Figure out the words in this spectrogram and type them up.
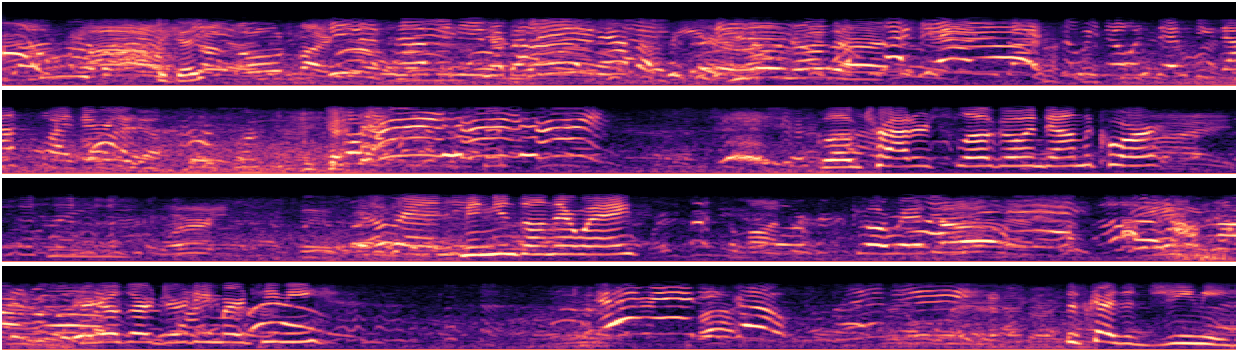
Is it good? Doesn't have any in the bag. You don't know that. Upside down, you guys, so we know it's empty. That's why. There you go. Hurry, hurry, hurry! Globetrotters slow going down the court. Go, Randy. Minions on their way. Go, Randy. There goes our dirty martini. Go, Randy, go! Randy! This guy's a genie.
